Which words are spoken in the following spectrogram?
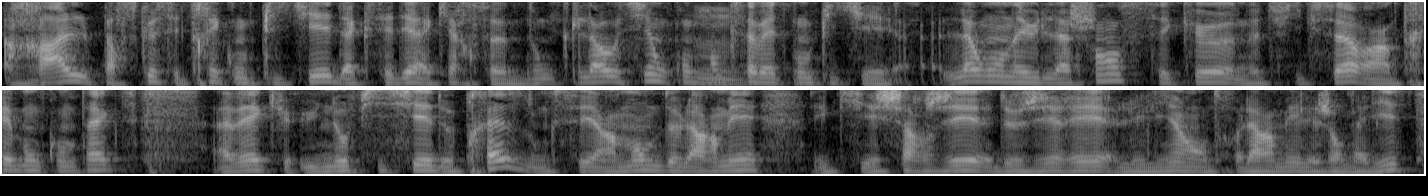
râlent parce que c'est très compliqué d'accéder à Kherson. Donc là aussi, on comprend que hmm. ça va être compliqué. Là où on a eu de la chance, c'est que notre fixeur a un très bon contact avec une officier de presse, donc c'est un membre de l'armée qui est chargé de gérer les liens entre l'armée et les journalistes,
